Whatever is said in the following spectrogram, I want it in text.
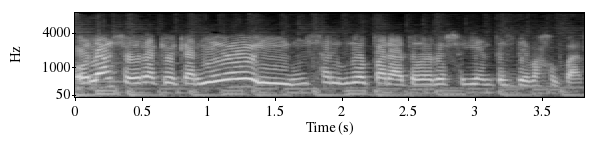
Hola, soy Raquel Carriero y un saludo para todos los oyentes de Bajo Paz.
